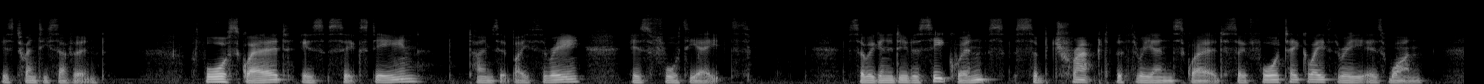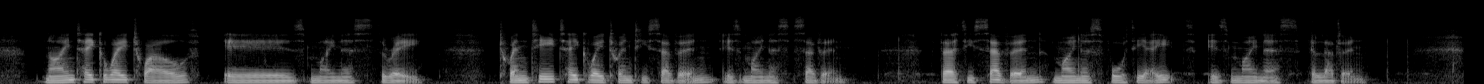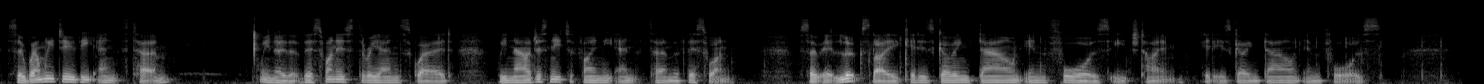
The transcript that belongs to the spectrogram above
is 27. 4 squared is 16, times it by 3 is 48. So we're going to do the sequence, subtract the 3n squared. So 4 take away 3 is 1. 9 take away 12 is minus 3. 20 take away 27 is minus 7. 37 minus 48 is minus 11. So when we do the nth term, we know that this one is 3n squared. We now just need to find the nth term of this one. So it looks like it is going down in fours each time. It is going down in fours,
